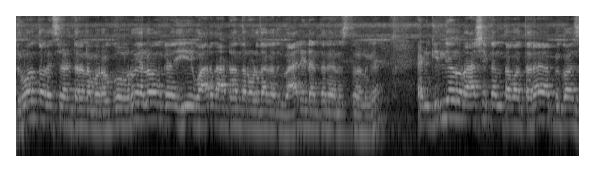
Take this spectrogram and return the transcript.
ಧ್ರುವಂತ ಅವ್ರ ಹೆಸರು ಹೇಳ್ತಾರೆ ನಮ್ಮ ರಘು ಅವರು, ಎಲ್ಲೋ ಒಂದು ಕಡೆ ಈ ವಾರದ ಆಟ ಅಂತ ನೋಡಿದಾಗ ಅದು ವ್ಯಾಲಿಡ್ ಅಂತಲೇ ಅನಿಸ್ತು ನನಗೆ. ಆ್ಯಂಡ್ ಗಿಲ್ಲಿ ಅವರು ರಾಶಿಕ್ ಅಂತ ತಗೋತಾರೆ ಬಿಕಾಸ್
